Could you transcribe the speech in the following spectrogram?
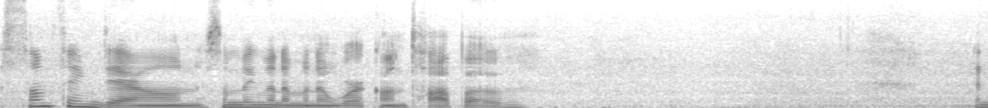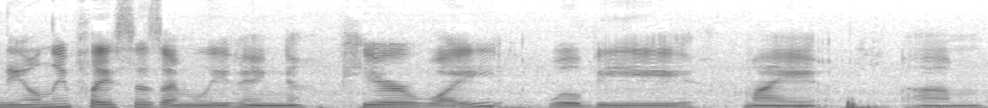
something down, something that I'm going to work on top of. And the only places I'm leaving pure white will be my um,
